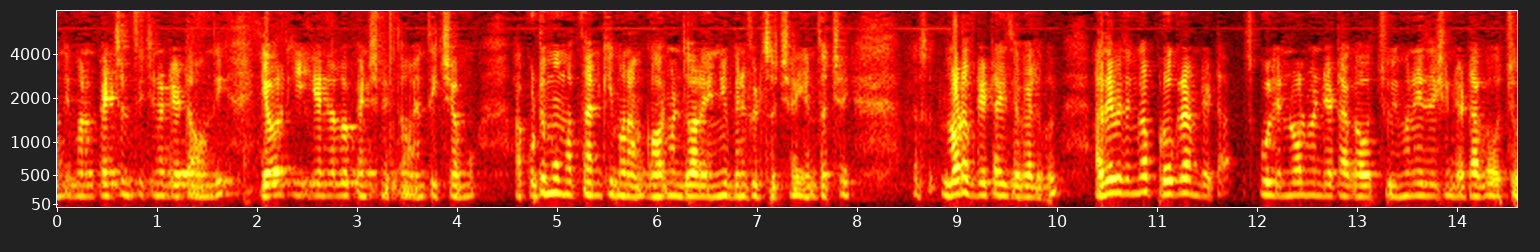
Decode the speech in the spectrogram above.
ఉంది మనం పెన్షన్స్ ఇచ్చిన డేటా ఉంది ఎవరికి ఏ నెలలో పెన్షన్ ఇస్తాం ఎంత ఇచ్చాము ఆ కుటుంబం మొత్తానికి మనం గవర్నమెంట్ ద్వారా ఎన్ని బెనిఫిట్స్ వచ్చాయి ఎంత వచ్చాయి lot of data is available. అదేవిధంగా program data school enrolment data కావచ్చు ఇమ్యునైజేషన్ డేటా కావచ్చు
